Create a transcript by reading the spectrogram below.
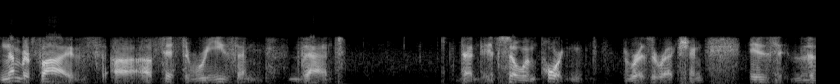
Number five, uh, a fifth reason that that it's so important resurrection is the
